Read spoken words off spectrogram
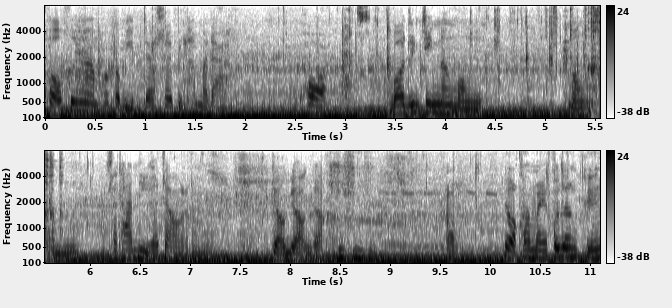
พอขึ้นงามพอกับบีบแต่ใช้เป็นธรรมดา พอบอจริงๆนั่งมองมองอืมสถานที่เขาเจ้านะหยอกหยอกหยอกอ้าวหยอกทำไมก็เรื่องจริง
